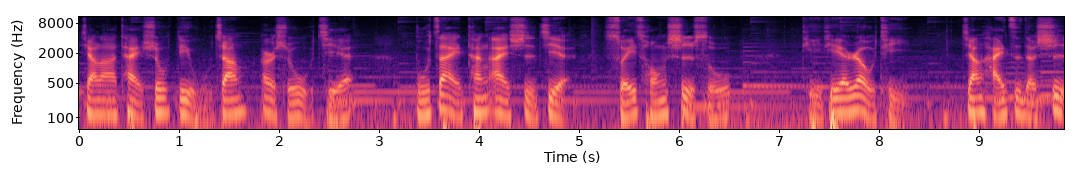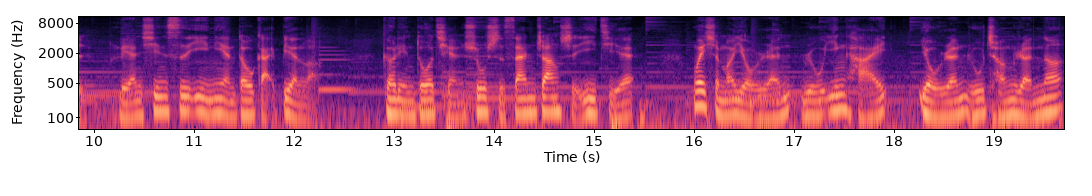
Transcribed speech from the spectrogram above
加拉太书第五章二十五节，不再贪爱世界，随从世俗，体贴肉体，将孩子的事，连心思意念都改变了。哥林多前书十三章十一节，为什么有人如婴孩，有人如成人呢？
